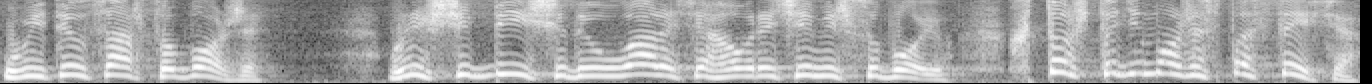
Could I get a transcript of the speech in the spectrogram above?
увійти в Царство Боже. Вони ще більше дивувалися, говорячи між собою, хто ж тоді може спастися?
